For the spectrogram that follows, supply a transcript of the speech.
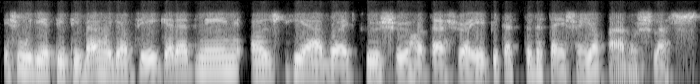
és úgy építi be, hogy a végeredmény az hiába egy külső hatásra építette, de teljesen japános lesz.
